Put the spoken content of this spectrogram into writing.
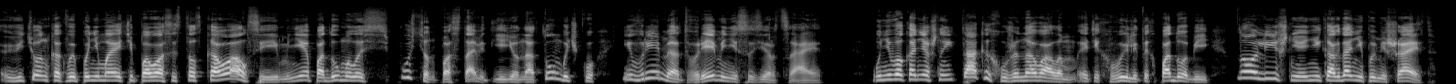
Ведь он, как вы понимаете, по вас истолсковался, и мне подумалось, пусть он поставит ее на тумбочку и время от времени созерцает. У него, конечно, и так их уже навалом, этих вылитых подобий, но лишнее никогда не помешает.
